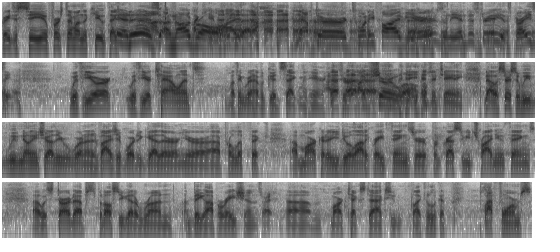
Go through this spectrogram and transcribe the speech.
Great to see you. First time on theCUBE, thanks It is, on. inaugural. After 25 years in the industry, it's crazy. With your, with your talent, I think we're going to have a good segment here. I'm sure, I'm sure we will. Entertaining. No, seriously, we've, we've known each other. We're on an advisory board together. You're a prolific uh, marketer. You do a lot of great things. You're progressive. You try new things uh, with startups, but also you got to run a big operation. That's right. Um, Martech stacks. You like to look at platforms.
